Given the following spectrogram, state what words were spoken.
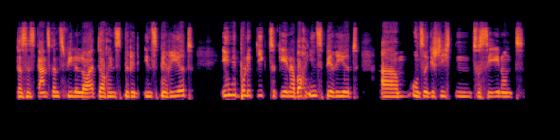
dass es ganz, ganz viele Leute auch inspiriert, inspiriert, in die Politik zu gehen, aber auch inspiriert, ähm, unsere Geschichten zu sehen und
